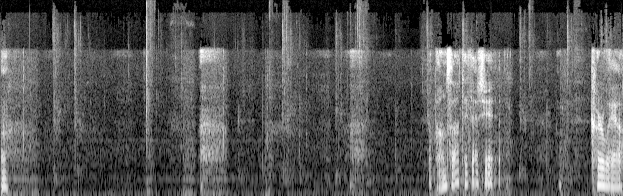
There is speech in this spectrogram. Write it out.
Oh. A I'll Take that shit. Way out.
